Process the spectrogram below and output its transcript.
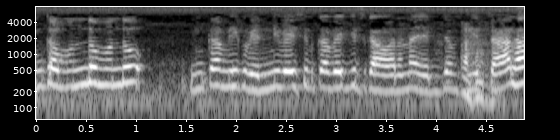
ఇంకా ముందు ముందు ఇంకా మీకు ఎన్ని వయసులు వెహికల్స్ కావాలన్నా ఎగ్జామ్స్ మీరు చాలా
